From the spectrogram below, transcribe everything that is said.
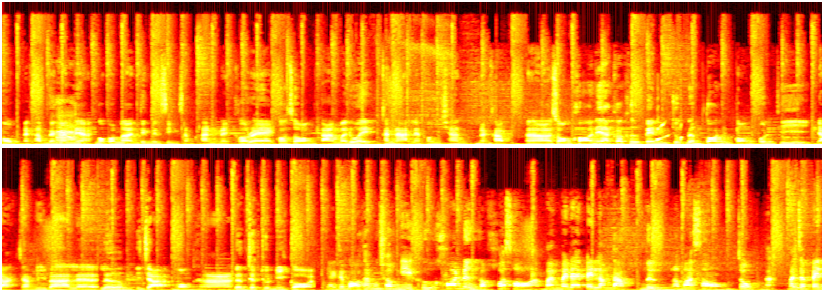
งบนะครับดังนั้นเนี่ยงบประมาณจึงเป็นสิ่งสำคัญในข้อแรกข้อ 2 ตามมาด้วยขนาดและฟังก์ชันนะครับอาสองข้อเนี่ยก็คือเป็นจุดเริ่มต้นของคนที่อยากจะมีบ้านและเริ่มที่จะมองหาเริ่มจากจุดนี้ก่อน อยากจะบอกท่านผู้ชมอย่างนี้คือข้อ 1 กับข้อ2อะมันไม่ได้เป็นลำดับ 1 แล้วมา 2 จบนะมันจะเป็น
